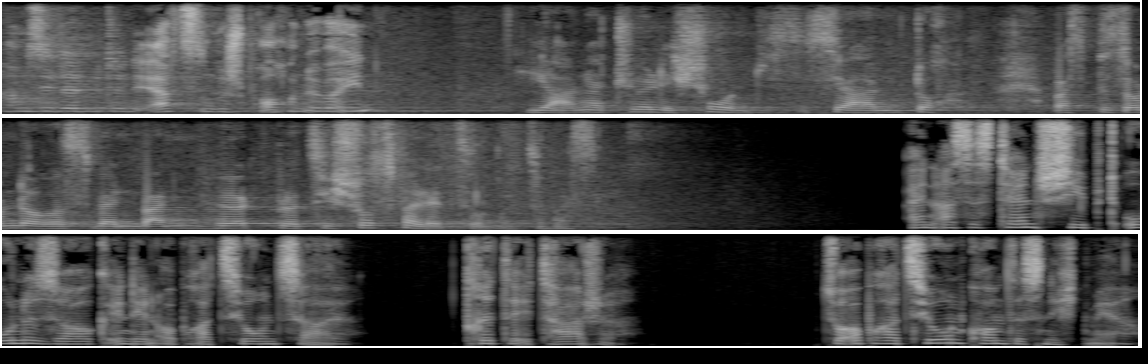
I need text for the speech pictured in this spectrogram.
Haben Sie denn mit den Ärzten gesprochen über ihn? Ja, natürlich schon. Das ist ja doch was Besonderes, wenn man hört plötzlich Schussverletzung und sowas. Ein Assistent schiebt ohne Sorg in den Operationssaal. Dritte Etage. Zur Operation kommt es nicht mehr.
